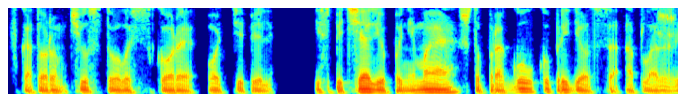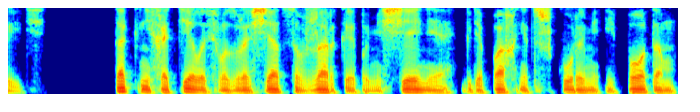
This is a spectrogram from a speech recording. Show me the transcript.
в котором чувствовалась скорая оттепель, и с печалью понимая, что прогулку придется отложить. Так не хотелось возвращаться в жаркое помещение, где пахнет шкурами и потом,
